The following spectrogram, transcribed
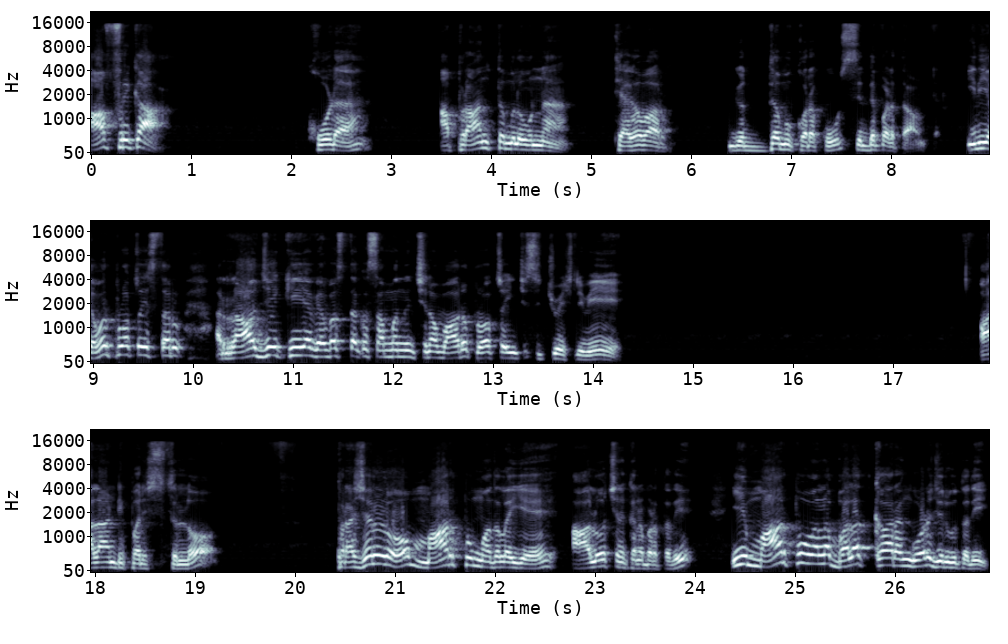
ఆఫ్రికా కూడా ఆ ప్రాంతంలో ఉన్న తెగవారు యుద్ధము కొరకు సిద్ధపడతా ఉంటారు. ఇది ఎవరు ప్రోత్సహిస్తారు? రాజకీయ వ్యవస్థకు సంబంధించిన వారు ప్రోత్సహించే సిచ్యువేషన్ ఇవే. అలాంటి పరిస్థితుల్లో ప్రజలలో మార్పు మొదలయ్యే ఆలోచన కనబడుతుంది. ఈ మార్పు వల్ల బలత్కారం కూడా జరుగుతుంది.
